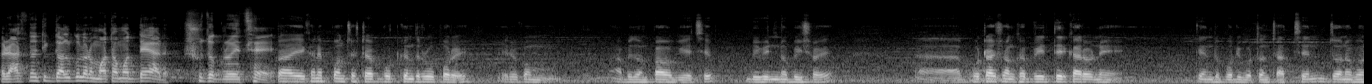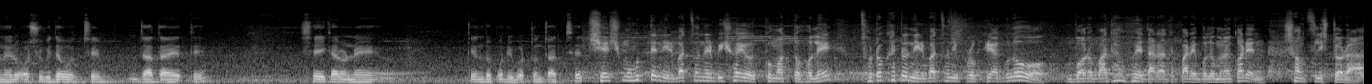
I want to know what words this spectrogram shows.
রাজনৈতিক দলগুলোর মতামত দেওয়ার সুযোগ রয়েছে। প্রায় এখানে পঞ্চাশটা ভোট কেন্দ্রের উপরে এরকম আবেদন পাওয়া গিয়েছে বিভিন্ন বিষয়ে। ভোটার সংখ্যা বৃদ্ধির কারণে কেন্দ্র পরিবর্তন চাচ্ছেন। জনগণের অসুবিধা হচ্ছে যাতায়াতে। সেই কারণে কেন্দ্র পরিবর্তন চাচ্ছেন। শেষ মুহূর্তে নির্বাচনের বিষয়ে ঐক্যমত্য হলে ছোটখাটো নির্বাচনী প্রক্রিয়াগুলোও বড় বাধা হয়ে দাঁড়াতে পারে বলে মনে করেন সংশ্লিষ্টরা।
